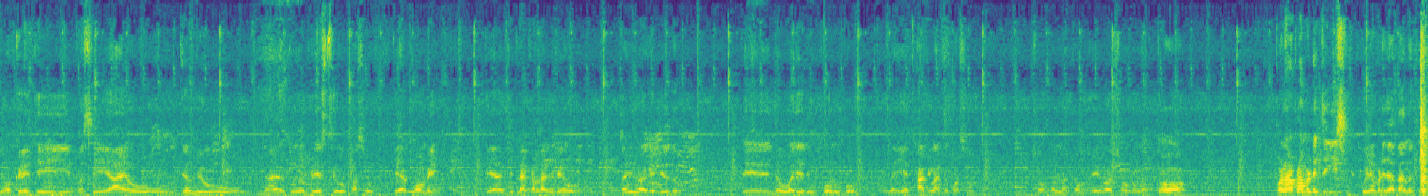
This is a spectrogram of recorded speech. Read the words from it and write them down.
નોકરીથી પછી આવ્યો જમ્યો, નાયો ધોયો ફ્રેશ થયો, પાછો ત્યાં કોમે. ત્યાં જેટલા કલાક રહ્યો, ત્રણ વાગે ગયો હતો તે નવ વાગ્યાથી ઊભો ને ઊભો એટલે અહીંયા થાક લાગે પાછો. છ કલાક કંપનીમાં છ કલાક તો. પણ આપણા માટે જઈએ છીએ કોઈના માટે જતા નથી.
